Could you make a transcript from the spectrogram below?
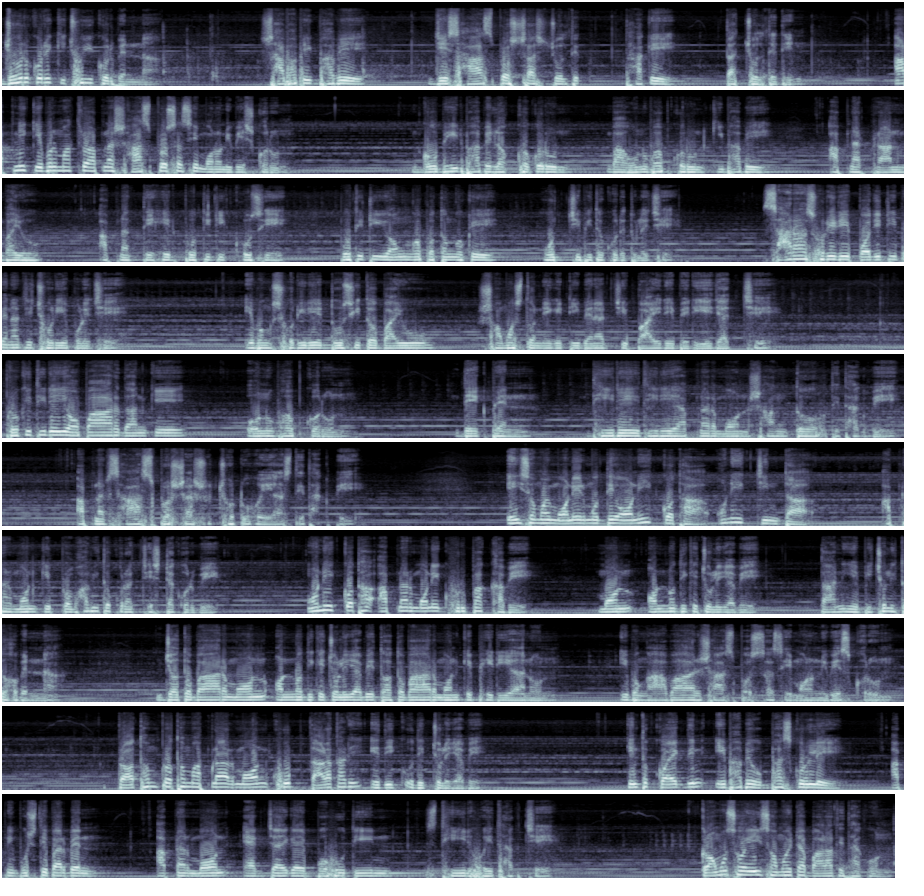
জোর করে কিছুই করবেন না। স্বাভাবিকভাবে যে শ্বাস প্রশ্বাস চলতে থাকে তা চলতে দিন। আপনি কেবলমাত্র আপনার শ্বাস প্রশ্বাসে মনোনিবেশ করুন। গভীরভাবে লক্ষ্য করুন বা অনুভব করুন কীভাবে আপনার প্রাণবায়ু, আপনার দেহের প্রতিটি কোষে, প্রতিটি অঙ্গ প্রত্যঙ্গকে উজ্জীবিত করে তুলেছে। সারা শরীরে পজিটিভ এনার্জি ছড়িয়ে পড়েছে এবং শরীরের দূষিত বায়ু সমস্ত নেগেটিভ এনার্জি বাইরে বেরিয়ে যাচ্ছে। প্রকৃতির এই অপার দানকে অনুভব করুন। দেখবেন ধীরে ধীরে আপনার মন শান্ত হতে থাকবে। আপনার শ্বাস প্রশ্বাস ছোট হয়ে আসতে থাকবে। এই সময় মনের মধ্যে অনেক কথা, অনেক চিন্তা আপনার মনকে প্রভাবিত করার চেষ্টা করবে। অনেক কথা আপনার মনে ঘুরপাক খাবে। মন অন্যদিকে চলে যাবে। তা নিয়ে বিচলিত হবেন না। যতবার মন অন্যদিকে চলে যাবে, ততবার মনকে ফিরিয়ে আনুন। এবং আবার শ্বাস প্রশ্বাসে মনোনিবেশ করুন। প্রথম প্রথম আপনার মন খুব তাড়াতাড়ি এদিক ওদিক চলে যাবে। কিন্তু কয়েকদিন এভাবে অভ্যাস করলে আপনি বুঝতে পারবেন আপনার মন এক জায়গায় বহুদিন স্থির হয়ে থাকছে। ক্রমশ এই সময়টা বাড়াতে থাকুন।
